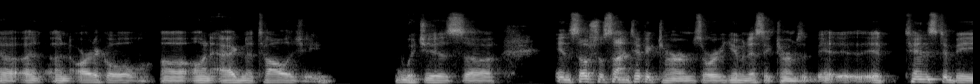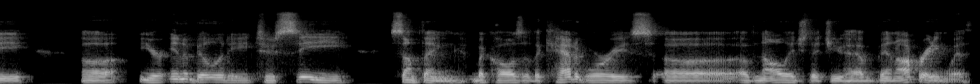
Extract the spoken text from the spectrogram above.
uh, an, an, article uh, on agnotology, which is uh, in social scientific terms or humanistic terms, it, it tends to be uh, your inability to see something because of the categories uh, of knowledge that you have been operating with.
